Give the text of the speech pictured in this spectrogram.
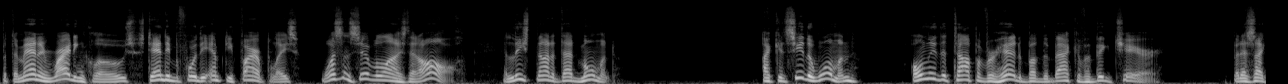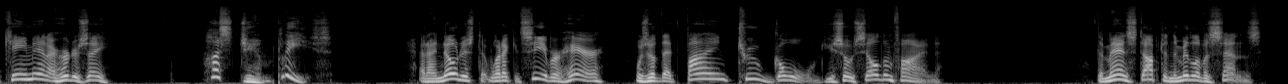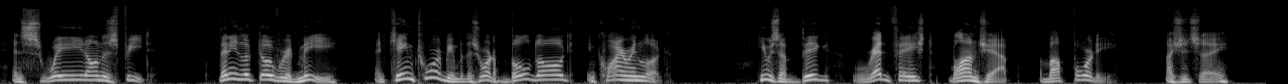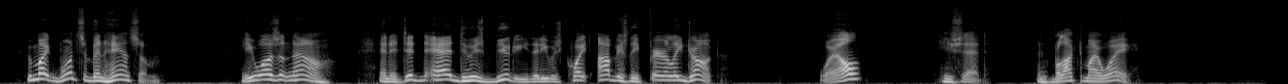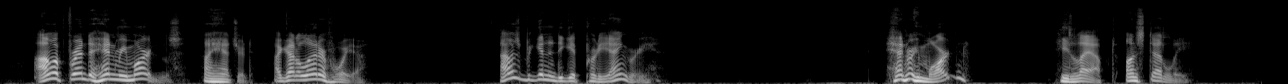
But the man in riding clothes, standing before the empty fireplace, wasn't civilized at all, at least not at that moment. I could see the woman, only the top of her head above the back of a big chair but as I came in, I heard her say, Hush, Jim, please. And I noticed that what I could see of her hair was of that fine, true gold you so seldom find. The man stopped in the middle of a sentence and swayed on his feet. Then he looked over at me and came toward me with a sort of bulldog, inquiring look. He was a big, red faced, blond chap, about forty, I should say, who might once have been handsome. He wasn't now and it didn't add to his beauty that he was quite obviously fairly drunk. Well, he said, and blocked my way. I'm a friend of Henry Martin's, I answered. I got a letter for you. I was beginning to get pretty angry. Henry Martin? He laughed unsteadily.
